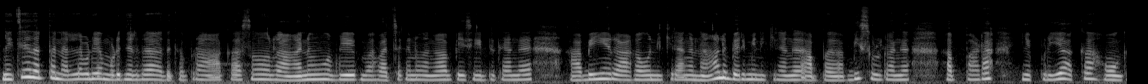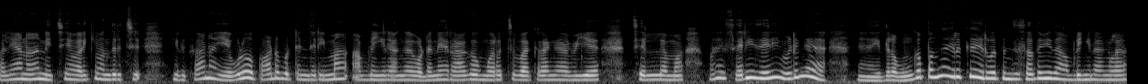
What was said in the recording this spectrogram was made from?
நிச்சயதார்த்தம் நல்லபடியாக முடிஞ்சிருதா அதுக்கப்புறம் ஆகாஷும் ராணுவும் அப்படியே ம- வச்சக்கன்னு பேசிக்கிட்டு இருக்காங்க. அபியும் ராகவும் நிற்கிறாங்க நாலு பேருமே நிற்கிறாங்க அப்போ அபி சொல்கிறாங்க அப்பாடா எப்படியோ அக்கா உன் கல்யாணம் நிச்சயம் வரைக்கும் வந்துருச்சு. இதுக்காக நான் எவ்வளோ பாடுபட்டேன் தெரியுமா? அப்படிங்கிறாங்க. உடனே ராகவ் முறைச்சி பார்க்குறாங்க அபிய. செல்லம்மா. உடனே சரி சரி விடுங்க. இதில் உங்கள் பங்கு இருக்குது இருபத்தஞ்சி சதவீதம். அப்படிங்கிறாங்களா.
